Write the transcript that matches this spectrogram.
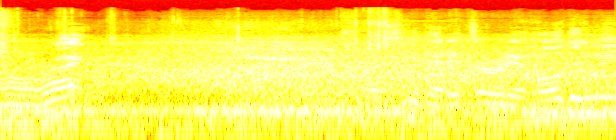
All right. So I see that it's already holding me.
